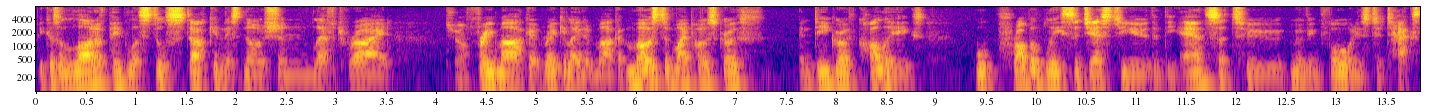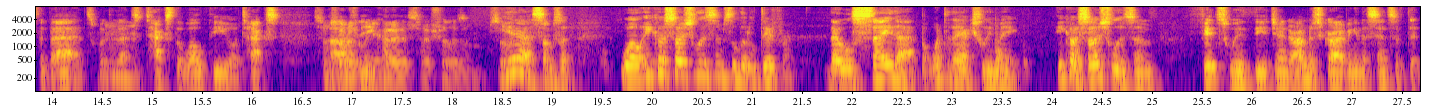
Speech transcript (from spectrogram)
because a lot of people are still stuck in this notion left, right, Sure. free market, regulated market. Most of my post growth and degrowth colleagues will probably suggest to you that the answer to moving forward is to tax the bads, whether Mm. that's tax the wealthy or tax. Some Uh, sort of eco socialism. Yeah, some sort. Well, eco socialism's a little different. They will say that, but what do they actually mean? Eco socialism fits with the agenda I'm describing in the sense of the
